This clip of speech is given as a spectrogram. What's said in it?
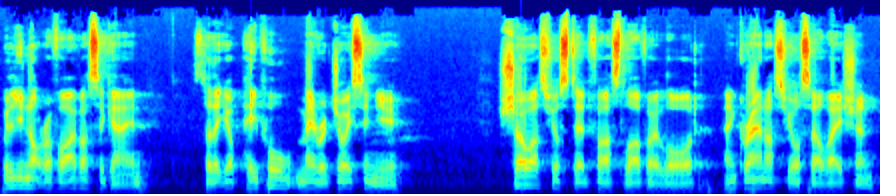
Will you not revive us again, so that your people may rejoice in you? Show us your steadfast love, O Lord, and grant us your salvation.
